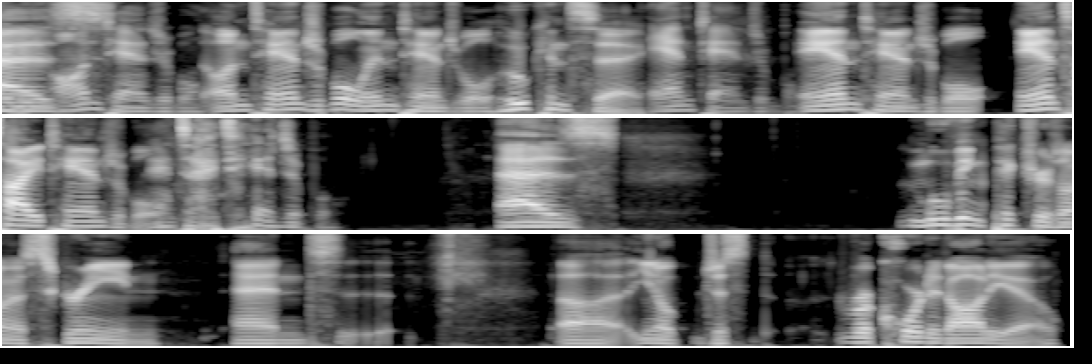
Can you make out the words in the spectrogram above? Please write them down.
as untangible untangible, intangible. Who can say? and tangible, And tangible, anti-tangible, anti-tangible. as moving pictures on a screen and uh, you know just recorded audio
